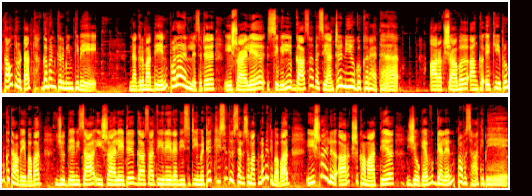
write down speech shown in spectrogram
තවදුරටත් ගමන් කරමින් තිබේ. නගර මධ්‍යයෙන් පලායන ලෙසට ඊශ්‍රයිලය සිවිල් ගාසාවැසියන්ට නියෝග කර ඇත. ආරක්ෂාව අංක එකේ ප්‍රමුඛතාවය බවත් යුද්ධය නිසා ඊශ්‍රායිලයට ගාසාතීරයේ රැඳී සිටීමට කිසිදු සැලසුමක් නොමැති බවත් ඊශ්‍රයිල ආරක්ෂකමාත්‍ය යෝගැව් ගැලන් පවසා තිබේ.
